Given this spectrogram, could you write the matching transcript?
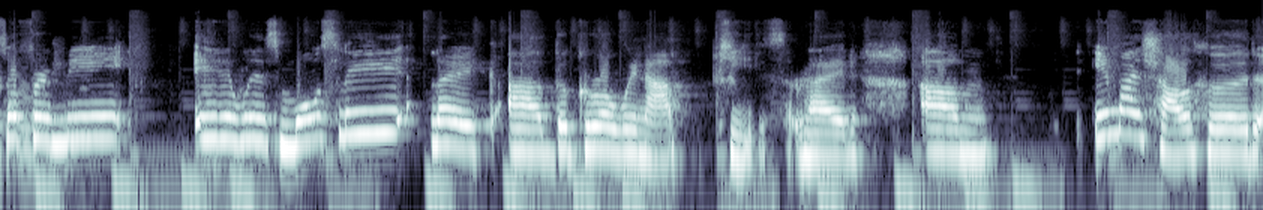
So for me, it was mostly like uh, the growing up piece, right? Um, in my childhood,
